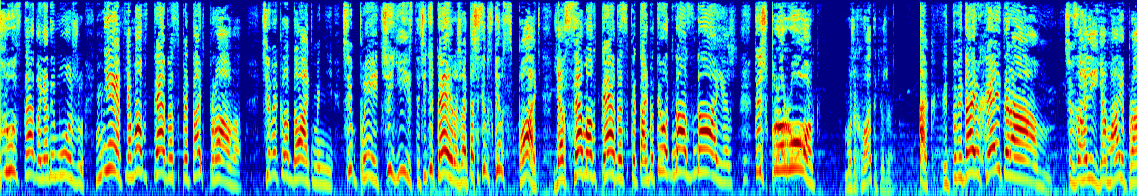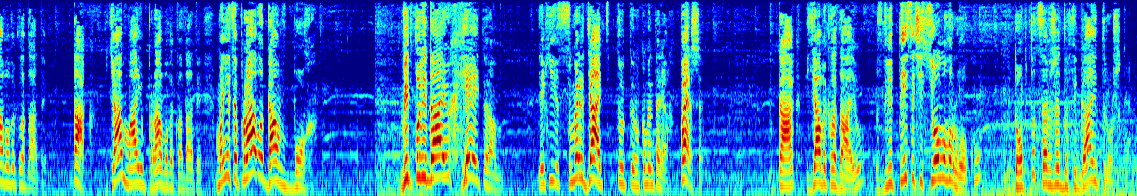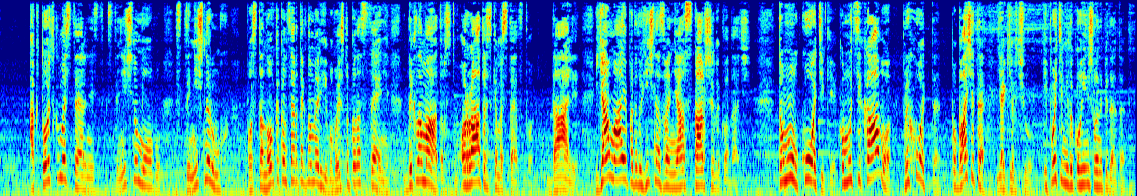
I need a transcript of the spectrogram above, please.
ржу з тебе, я не можу. Ні, я мав в тебе спитати права. Чи викладати мені, чи пить, чи їсти, чи дітей рожати, та щось з ким спать. Я все мав тебе спитати, бо ти одна знаєш. Ти ж пророк. Може, хватить уже? Так, відповідаю хейтерам. Чи взагалі я маю право викладати? Так, я маю право викладати. Мені це право дав Бог. Відповідаю хейтерам, які смердять тут в коментарях. Перше. Так, я викладаю з 2007 року. Тобто це вже дофіга і трошки. Акторську майстерність, сценічну мову, сценічний рух, постановка концертних номерів, виступи на сцені, декламаторство, ораторське мистецтво. Далі. Я маю педагогічне звання старший викладач. Тому, котики, кому цікаво, приходьте, побачите, як я вчу, і потім ні до кого іншого не підете.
